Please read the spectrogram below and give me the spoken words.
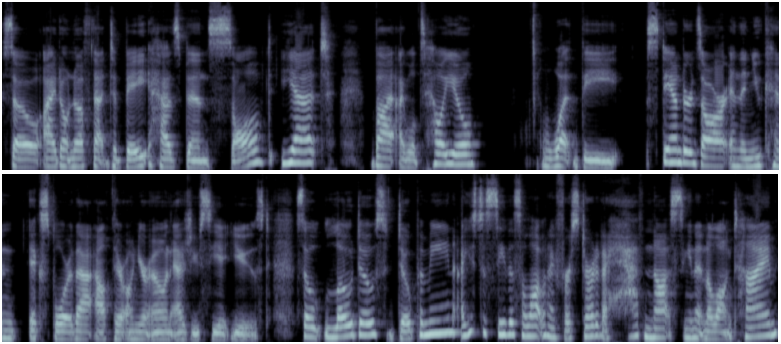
So I don't know if that debate has been solved yet, but I will tell you what the standards are, and then you can explore that out there on your own as you see it used. So, low dose dopamine, I used to see this a lot when I first started. I have not seen it in a long time,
